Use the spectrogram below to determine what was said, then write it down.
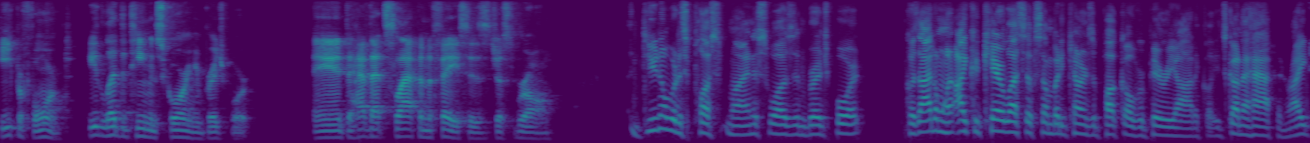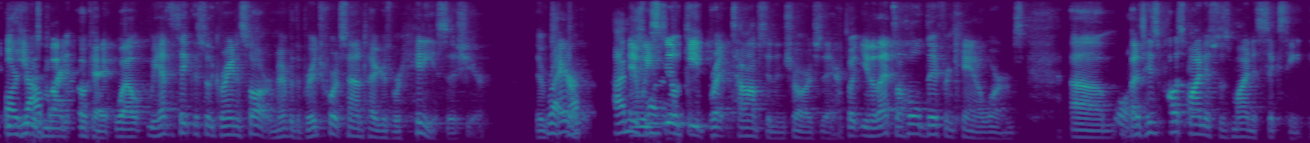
he performed. He led the team in scoring in Bridgeport. And to have that slap in the face is just wrong. Do you know what his plus minus was in Bridgeport? because I don't want. I could care less if somebody turns a puck over periodically. It's going to happen, right? He, he was mine. Okay, well, we have to take this with a grain of salt. Remember, the Bridgeport Sound Tigers were hideous this year. They're right. terrible, I'm and we wondering. still keep Brent Thompson in charge there. But you know, that's a whole different can of worms. Um, but his plus minus was minus sixteen.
